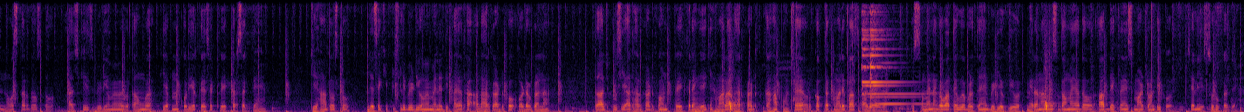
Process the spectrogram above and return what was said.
नमस्कार दोस्तों, आज की इस वीडियो में मैं बताऊँगा कि अपना कुरियर कैसे ट्रैक कर सकते हैं। जी हाँ दोस्तों, जैसे कि पिछली वीडियो में मैंने दिखाया था आधार कार्ड को ऑर्डर करना तो आज उसी आधार कार्ड को हम ट्रैक करेंगे कि हमारा आधार कार्ड कहाँ पहुँचा है और कब तक हमारे पास आ जाएगा। तो समय न गवाते हुए बढ़ते हैं वीडियो की ओर। मेरा नाम है सुदामा यादव और आप देख रहे हैं स्मार्ट ट्वेंटी चलिए शुरू कर हैं।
